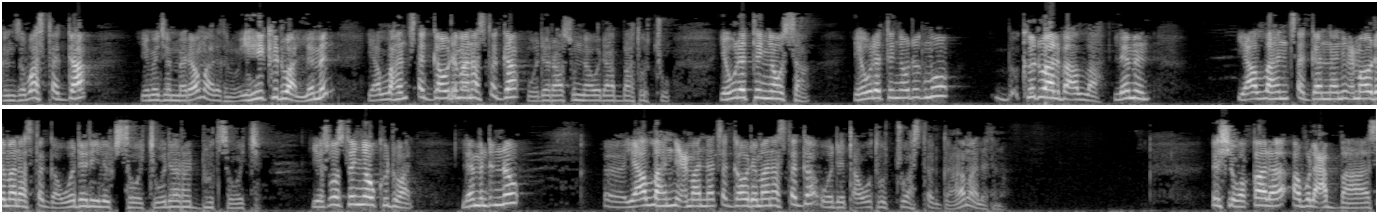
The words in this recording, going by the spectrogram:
ገንዘቡ አስጠጋ። የመጀመሪያው ማለት ነው ይሄ ክዷል። ለምን? የአላህን ጸጋ ወደ ማን አስጠጋ? ወደ ራሱና ወደ አባቶቹ። የሁለተኛው ሳ የሁለተኛው ደግሞ ክዷል በአላህ ለምን የአላህን ጸጋና ኒዕማ ወደ ማን አስጠጋ ወደ ሌሎች ሰዎች ወደ ረዱት ሰዎች የሶስተኛው ክዷል ለምንድን ነው የአላህን ኒዕማና ጸጋ ወደ ማን አስጠጋ ወደ ጣዖቶቹ አስጠጋ ማለት ነው እሺ ወቃለ አቡልዓባስ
